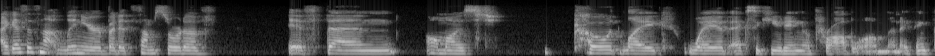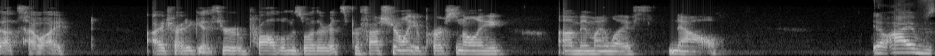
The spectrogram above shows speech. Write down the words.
I guess it's not linear, but it's some sort of if then almost code like way of executing a problem. And I think that's how I I try to get through problems, whether it's professionally or personally, um, in my life now. You know, I've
